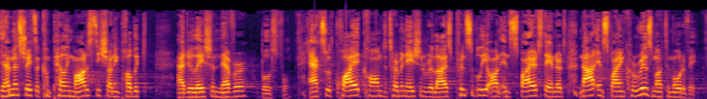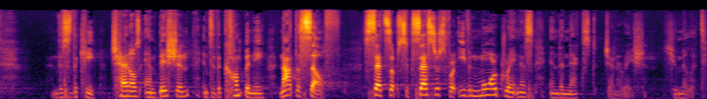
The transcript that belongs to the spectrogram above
demonstrates a compelling modesty, shunning public adulation, never boastful. Acts with quiet, calm determination, relies principally on inspired standards, not inspiring charisma to motivate. And this is the key channels ambition into the company, not the self, sets up successors for even more greatness in the next generation. Humility.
